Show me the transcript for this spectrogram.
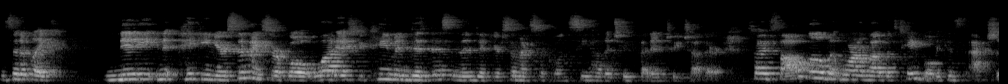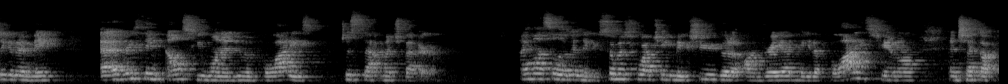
instead of like nitty, nitpicking your semicircle, what if you came and did this and then did your semicircle and see how the two fed into each other? So I'd fall a little bit more in love with table because it's actually going to make everything else you want to do in Pilates just that much better. I'm Lesley Logan. Thank you so much for watching. Make sure you go to Andrea Maida Pilates channel and check out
